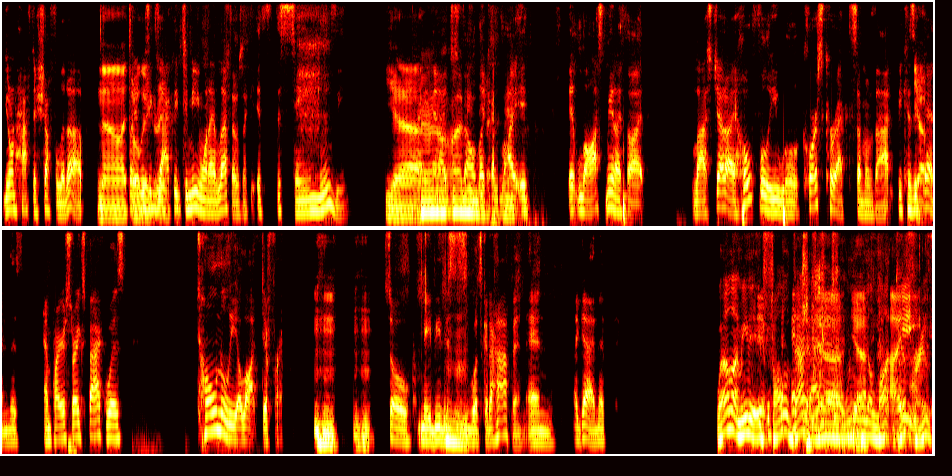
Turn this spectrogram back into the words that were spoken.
you don't have to shuffle it up. No, I But totally it was agree. exactly to me when I left. I was like, it's the same movie, yeah. and I just I felt mean, like yeah. I, I, it it lost me. And I thought, Last Jedi hopefully will course correct some of that because Yeah. again, this Empire Strikes Back was tonally a lot different. hmm hmm So maybe this Mm-hmm. is what's going to happen. And again, it, Well, I mean, it followed that. It was Yeah, totally yeah. a lot I, different.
